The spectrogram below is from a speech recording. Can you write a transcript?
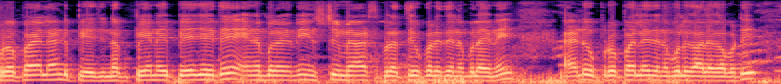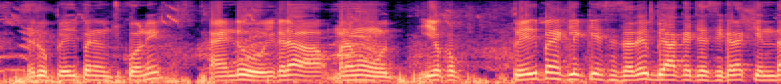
ప్రొఫైల్ అండ్ పేజ్ నాకు పేజ్ పేజ్ అయితే ఎనబుల్ అయింది. ఇన్స్టా ప్రతి ఒక్కరు అయితే ఎనబుల్ అయినాయి. అండ్ ప్రొఫైల్ అయితే ఎనబుల్ కాలేదు కాబట్టి మీరు పేజ్ పైన ఉంచుకొని అండ్ ఇక్కడ మనము ఈ యొక్క పేజ్ పైన క్లిక్ చేసిన సరే బ్యాక్ వచ్చేసి ఇక్కడ కింద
